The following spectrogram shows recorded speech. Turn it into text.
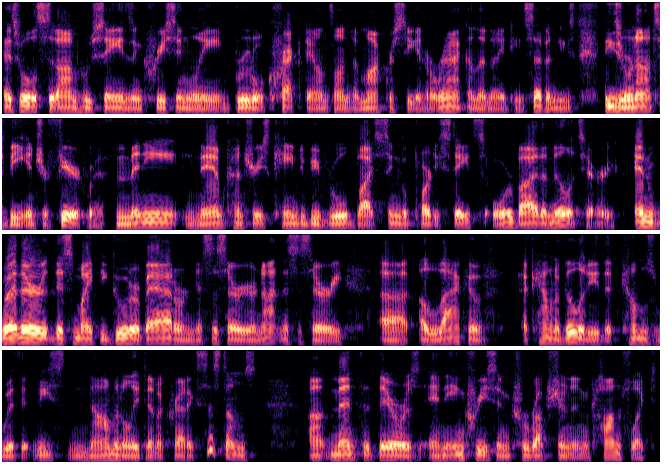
as well as Saddam Hussein's increasingly brutal crackdowns on democracy in Iraq in the 1970s, these were not to be interfered with. Many NAM countries came to be ruled by single party states or by the military. And whether this might be good or bad or necessary or not necessary, uh, a lack of accountability that comes with at least nominally democratic systems uh, meant that there was an increase in corruption and conflict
